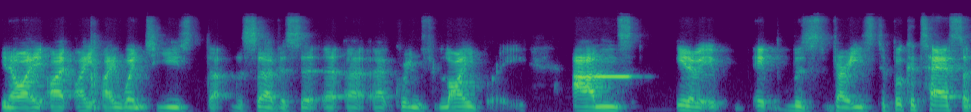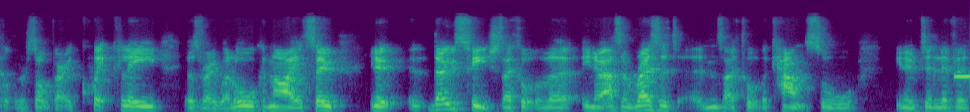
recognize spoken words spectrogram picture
you know, I, I, I went to use that, the service at, at, at Greenford Library and you know, it, it was very easy to book a test. I got the result very quickly. It was very well organized. So, you know, those features, I thought that, you know, as a resident, I thought the council, you know, delivered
